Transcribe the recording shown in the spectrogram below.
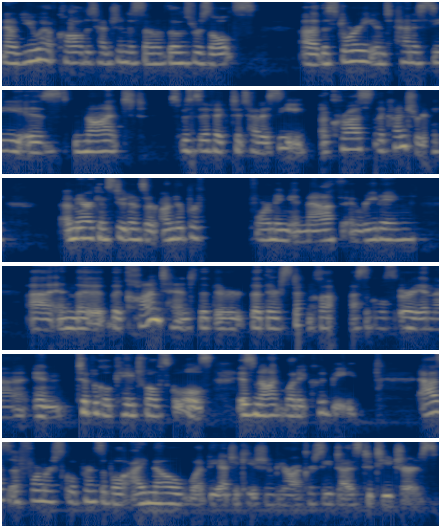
Now, you have called attention to some of those results. Uh, the story in Tennessee is not specific to Tennessee. Across the country, American students are underperforming in math and reading, uh, and the the content that they're that they're studying classicals or in uh, in typical K twelve schools is not what it could be. as a former school principal, I know what the education bureaucracy does to teachers.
